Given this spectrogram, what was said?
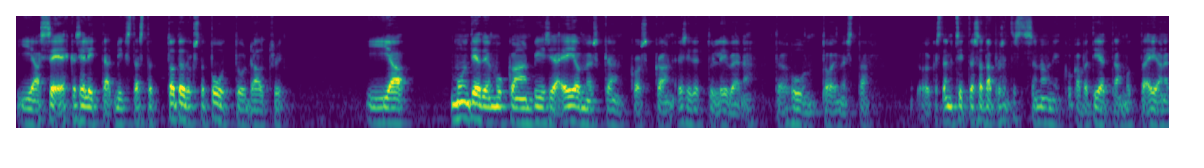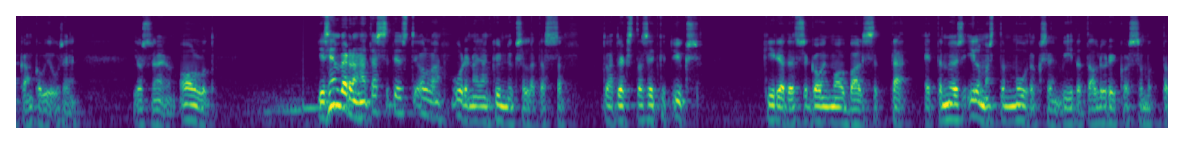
Ja se ehkä selittää, että miksi tästä toteutuksesta puuttuu Daltrey. Ja mun tietojen mukaan biisiä ei ole myöskään koskaan esitetty livenä Huun toimesta. Oikeastaan nyt sitten sataprosenttisesti sanoa, niin kukapa tietää, mutta ei ainakaan kovin usein, jos näin on ollut. Ja sen verranhan tässä tietysti ollaan uuden ajan kynnyksellä tässä 1971 kirjoitetussa Going Mobileissa, että, että myös ilmastonmuutokseen viitataan lyrikoissa, mutta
